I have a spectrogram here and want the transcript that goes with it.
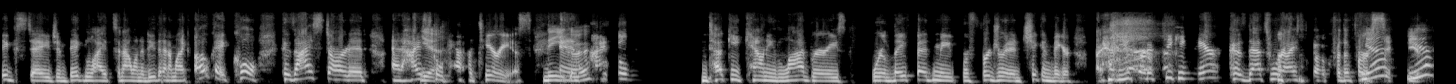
big stage and big lights and I want to do that. I'm like, okay, cool. Because I started at high Yeah. school cafeterias There you and go. high school Kentucky County Libraries where they fed me refrigerated chicken finger. Have you started speaking there? Because that's where I spoke for the first yeah, years.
